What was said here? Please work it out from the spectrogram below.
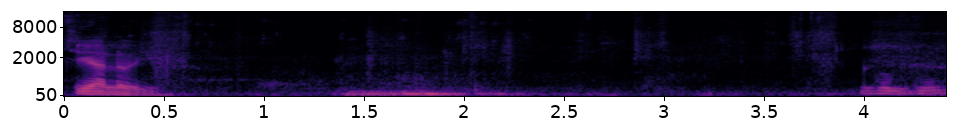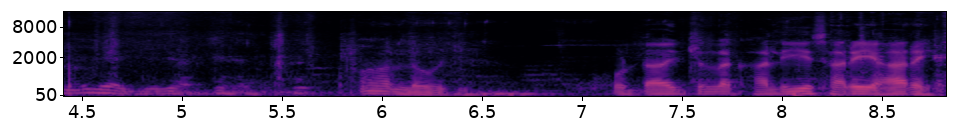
ਚਲੋ ਜੀ। ਦੀ ਲੈ ਗਈ ਅੱਜ ਆ ਲਓ ਜੀ। ਖੋਡਾ ਇੱਧਰਲਾ ਖਾਲੀ ਇਹ ਸਾਰੇ ਆ ਰਹੇ।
